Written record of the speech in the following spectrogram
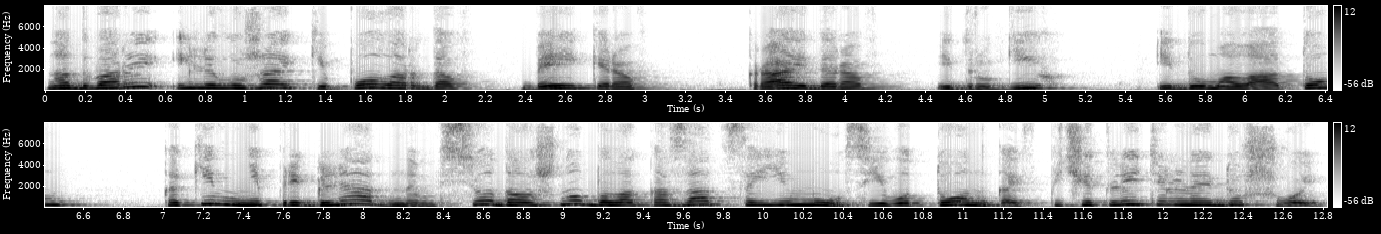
На дворы или лужайки Поллардов, Бейкеров, Крайдеров и других, и думала о том, каким неприглядным все должно было казаться ему с его тонкой, впечатлительной душой,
